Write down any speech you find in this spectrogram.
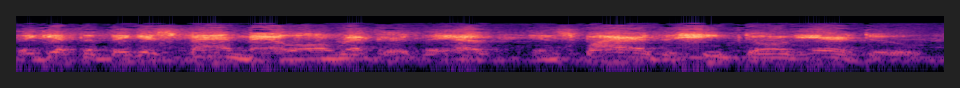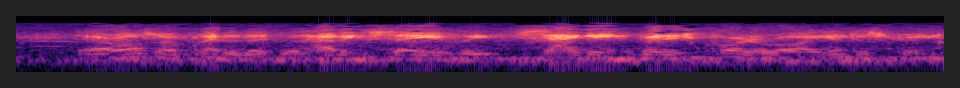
They get the biggest fan mail on record. They have inspired the sheepdog hairdo. They are also credited with having saved the sagging British corduroy industry.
